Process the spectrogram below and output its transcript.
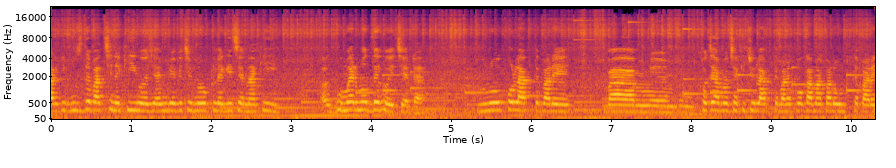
আর কি বুঝতে পারছি না কি হয়েছে, আমি ভেবেছি নোখ লেগেছে নাকি ঘুমের মধ্যে হয়েছে এটা। নোখও লাগতে পারে বা খোঁচা মোচা কিছু লাগতে পারে পোকামাকড় উঠতে পারে,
